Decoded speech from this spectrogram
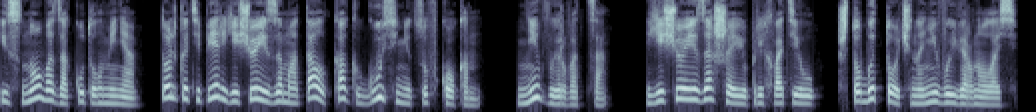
и снова закутал меня. Только теперь еще и замотал, как гусеницу в кокон. Не вырваться. Еще и за шею прихватил, чтобы точно не вывернулась.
